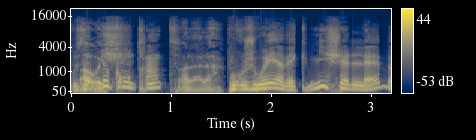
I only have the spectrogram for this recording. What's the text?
Vous Ah êtes oui. de contrainte. Oh là là. pour jouer avec Michel Leb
